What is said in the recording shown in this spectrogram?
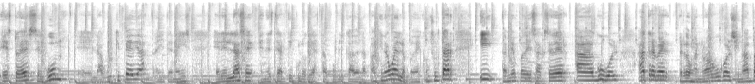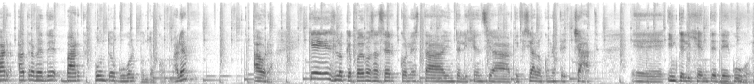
Esto es según eh, la Wikipedia, ahí tenéis el enlace en este artículo que ya está publicado en la página web, lo podéis consultar y también podéis acceder a Google a través, perdón, no a Google, sino a BART a través de bart.google.com, ¿vale? Ahora, ¿qué es lo que podemos hacer con esta inteligencia artificial o con este chat? Eh, inteligente de Google.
